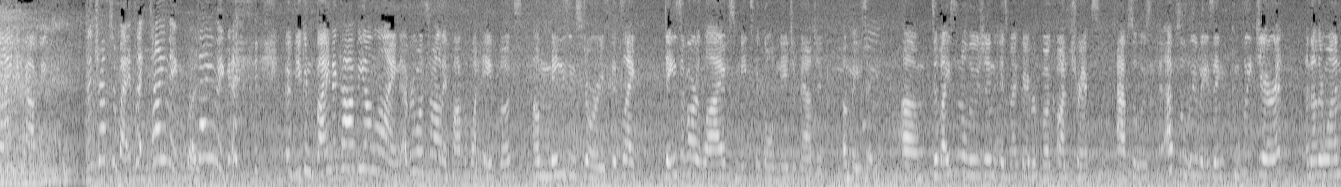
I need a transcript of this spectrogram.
find a copy, the trucks will buy. It's like timing, right. timing. if you can find a copy online, every once in a while they pop up on Abe Books. Amazing stories. It's like Days of Our Lives meets the Golden Age of Magic. Amazing. Um, Device and Illusion is my favorite book on tricks. Absolutely, absolutely amazing. Complete Jarrett, another one.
